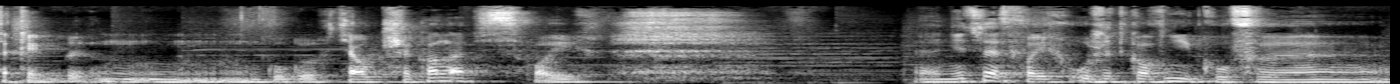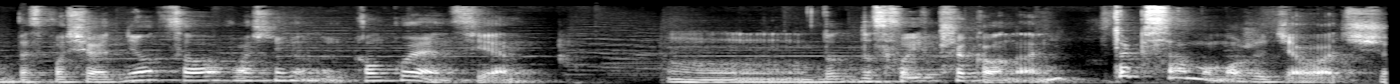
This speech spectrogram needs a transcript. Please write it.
Tak jakby mm, Google chciał przekonać swoich E, nie tyle swoich użytkowników e, bezpośrednio, co właśnie konkurencję mm, do, do, swoich przekonań. Tak samo może działać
